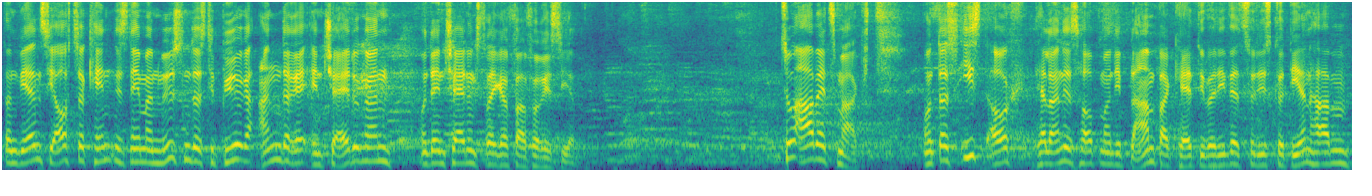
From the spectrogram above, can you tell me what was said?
dann werden Sie auch zur Kenntnis nehmen müssen, dass die Bürger andere Entscheidungen und Entscheidungsträger favorisieren. Zum Arbeitsmarkt. Und das ist auch, Herr Landeshauptmann, die Planbarkeit, über die wir zu diskutieren haben.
